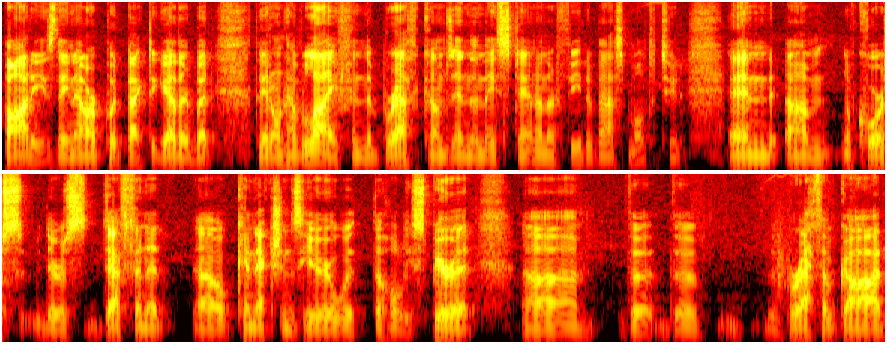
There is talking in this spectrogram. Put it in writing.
bodies. They now are put back together, but they don't have life. And the breath comes in, then they stand on their feet, a vast multitude. And um, of course, there's definite uh, connections here with the Holy Spirit, uh, the the the breath of God,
